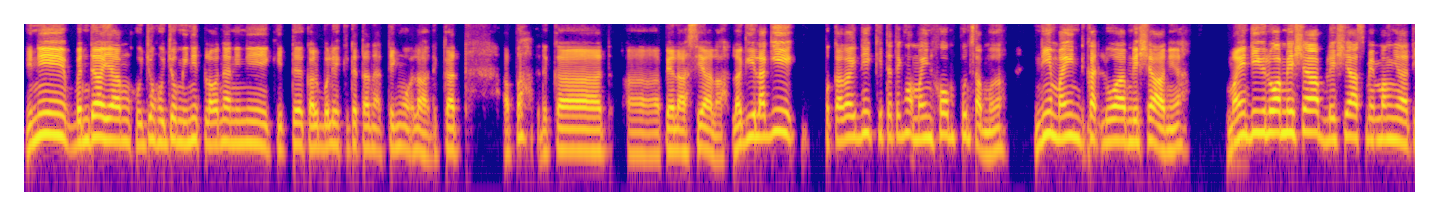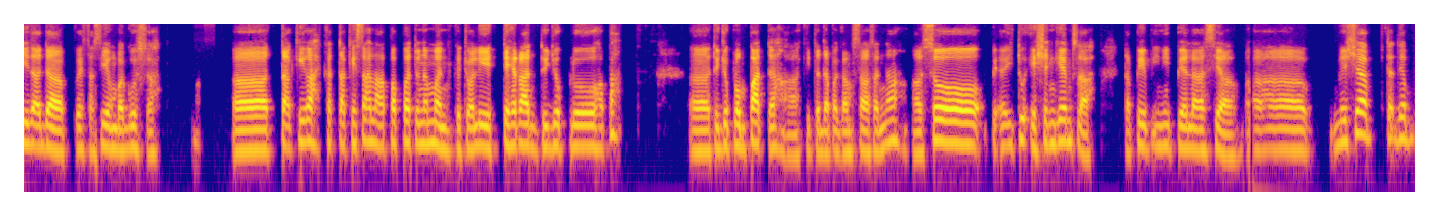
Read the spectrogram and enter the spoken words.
Ini benda yang hujung-hujung minit perlawanan ini kita kalau boleh kita tak nak tengok lah dekat apa dekat uh, Piala Asia lah. Lagi-lagi perkara ini kita tengok main home pun sama. Ni main dekat luar Malaysia ni ya. Main di luar Malaysia, Malaysia sememangnya tidak ada prestasi yang bagus lah. Uh, tak kira tak kisahlah apa-apa turnamen kecuali Tehran 70 apa uh, 74 dah uh, kita dapat gangsa sana. Uh, so itu Asian Games lah. Tapi ini Piala Asia. Uh, Malaysia tidak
